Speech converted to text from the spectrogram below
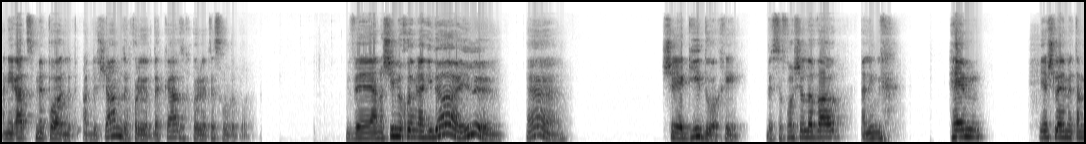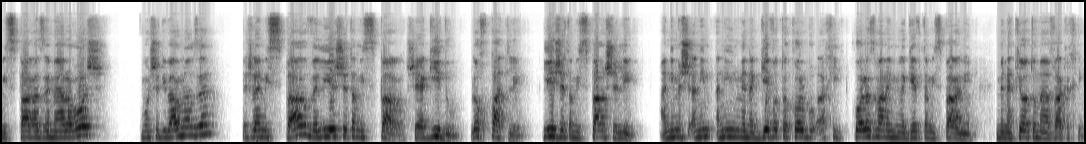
אני רץ מפה עד, עד לשם, זה יכול להיות דקה, זה יכול להיות עשר דקות. ואנשים יכולים להגיד, אה, הלל, אה. שיגידו, אחי. בסופו של דבר, אני... הם, יש להם את המספר הזה מעל הראש, כמו שדיברנו על זה, יש להם מספר ולי יש את המספר, שיגידו, לא אכפת לי, לי יש את המספר שלי. אני, מש... אני, אני מנגב אותו כל, אחי, כל הזמן אני מנגב את המספר, אני מנקה אותו מאבק, אחי.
